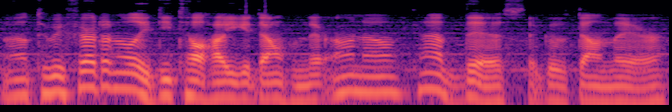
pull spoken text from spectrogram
Well, to be fair, I don't really detail how you get down from there. Oh no, you can have this that goes down there.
